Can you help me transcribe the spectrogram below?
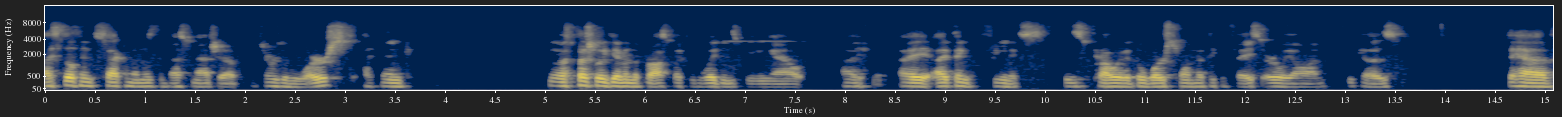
I still think Sacramento is the best matchup terms of worst. I think, you know, especially given the prospect of Wiggins being out, I I I think Phoenix is probably the worst one that they could face early on because they have,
